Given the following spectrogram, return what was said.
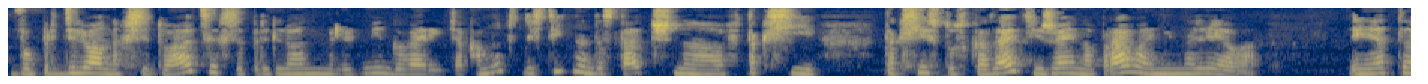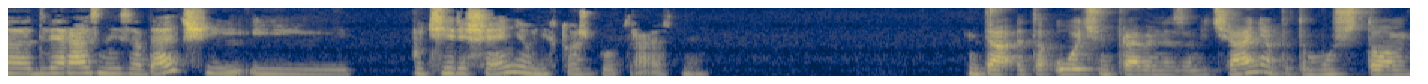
в определенных ситуациях с определенными людьми говорить. А кому-то действительно достаточно в такси таксисту сказать, езжай направо, а не налево. И это две разные задачи, и пути решения у них тоже будут разные. Да, это очень правильное замечание, потому что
